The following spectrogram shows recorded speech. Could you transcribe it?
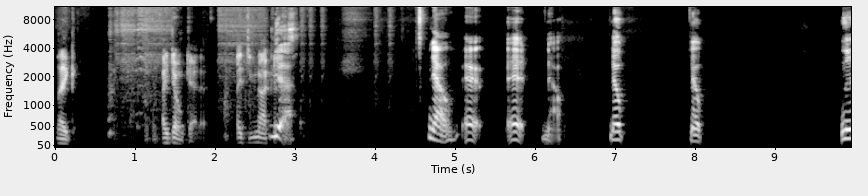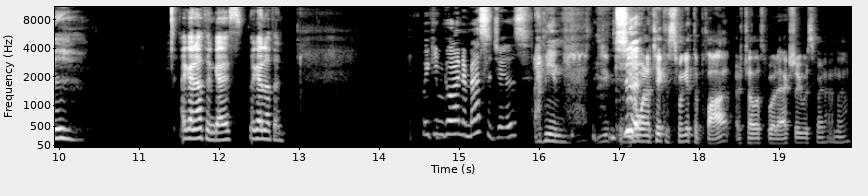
like i don't get it i do not get Yeah. this. No, it it no, nope, nope. I got nothing, guys. I got nothing. We can go on to messages. i mean you, you want to take a swing at the plot or tell us what actually was going on now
